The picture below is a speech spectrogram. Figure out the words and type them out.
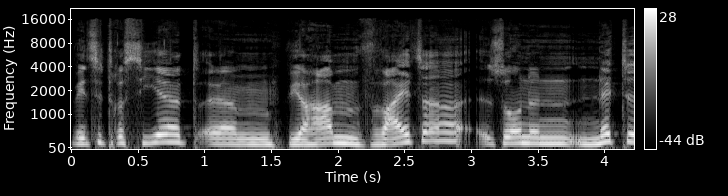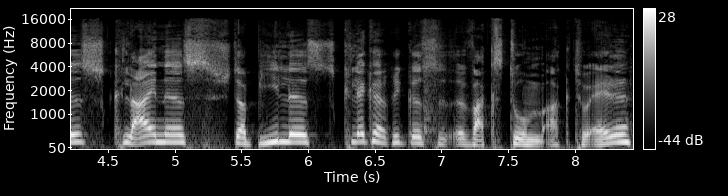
Wen es interessiert, ähm, wir haben weiter so einen nettes, kleines, stabiles, kleckeriges Wachstum aktuell.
